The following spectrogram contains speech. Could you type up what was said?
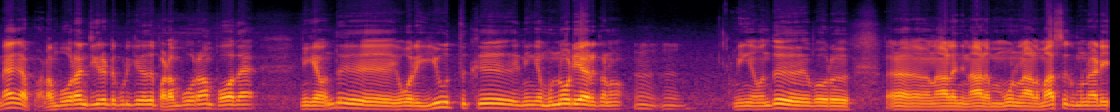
என்னங்க படம் பூரா சிகரெட்டு குடிக்கிறது படம் பூரா போத. நீங்க வந்து ஒரு யூத்துக்கு நீங்க முன்னோடியா இருக்கணும். நீங்கள் வந்து இப்போ ஒரு நாலஞ்சு நாலு மூணு நாலு மாதத்துக்கு முன்னாடி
